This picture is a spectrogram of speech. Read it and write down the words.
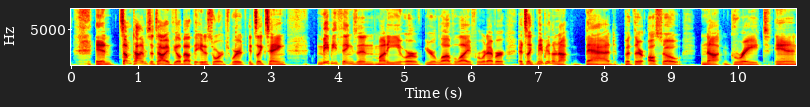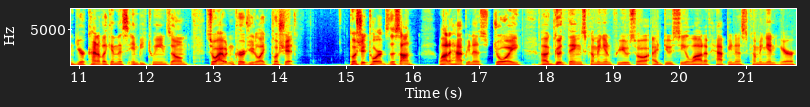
and sometimes that's how I feel about the Eight of Swords, where it's like saying maybe things in money or your love life or whatever, it's like maybe they're not bad, but they're also not great, and you're kind of like in this in between zone. So I would encourage you to like push it push it towards the sun. A lot of happiness, joy, uh, good things coming in for you. So I do see a lot of happiness coming in here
